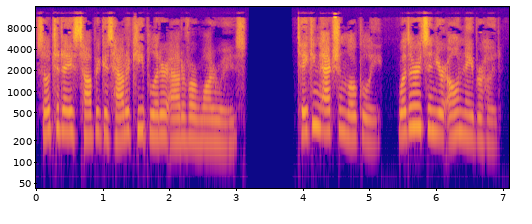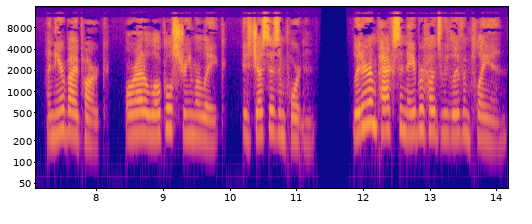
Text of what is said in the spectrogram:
So today's topic is how to keep litter out of our waterways. Taking action locally, whether it's in your own neighborhood, a nearby park, or at a local stream or lake, is just as important. Litter impacts the neighborhoods we live and play in.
